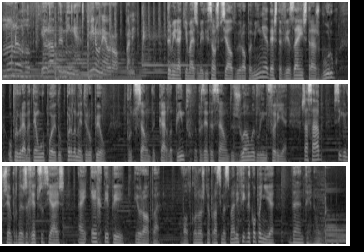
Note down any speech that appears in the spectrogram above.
Mon Europe. Europa minha. Minun Europa. Termina aqui mais uma edição especial do Europa Minha, desta vez em Estrasburgo. O programa tem o apoio do Parlamento Europeu. Produção de Carla Pinto, apresentação de João Adelino Faria. Já sabe, siga-nos sempre nas redes sociais em RTP Europa. Volte connosco na próxima semana e fique na companhia da Antena 1.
